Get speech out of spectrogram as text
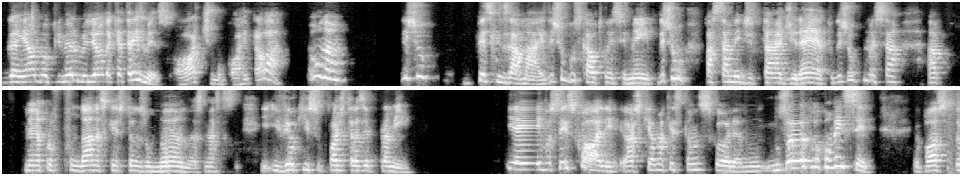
ganhar o meu primeiro milhão daqui a três meses. Ótimo, corre para lá. Ou não. Deixa eu pesquisar mais, deixa eu buscar autoconhecimento, deixa eu passar a meditar direto, deixa eu começar a me aprofundar nas questões humanas nas, e, e, ver o que isso pode trazer para mim. E aí você escolhe. Eu acho que é uma questão de escolha. Não, não sou eu que vou convencer. Eu posso,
